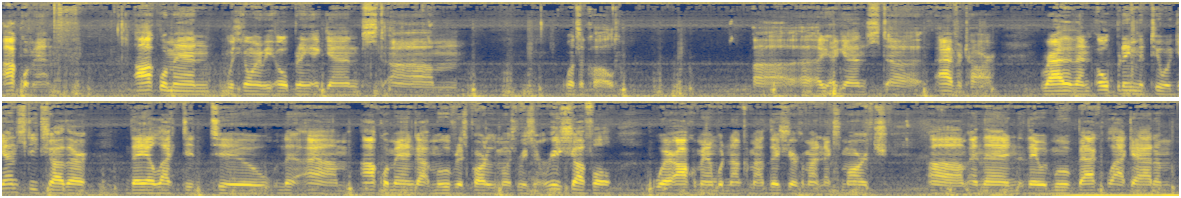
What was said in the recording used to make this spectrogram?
Aquaman. Aquaman was going to be opening against um, what's it called? Uh, against uh, Avatar. Rather than opening the two against each other, they elected to. Um, Aquaman got moved as part of the most recent reshuffle, where Aquaman would not come out this year, come out next March, um, and then they would move back Black Adam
